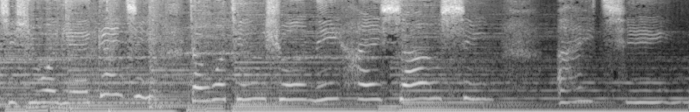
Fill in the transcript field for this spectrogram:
其实我也感激。当我听说你还相信。情。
